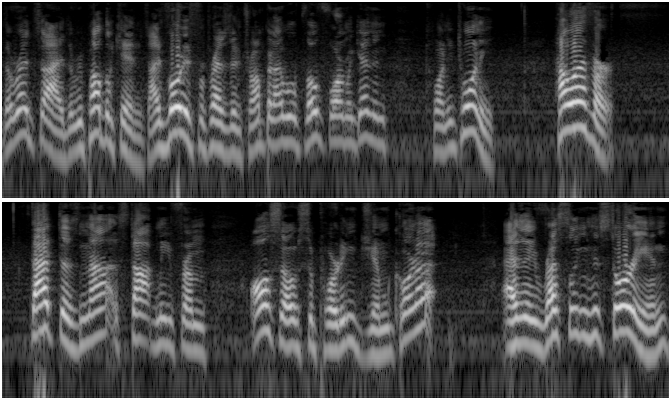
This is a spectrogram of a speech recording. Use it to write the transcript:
the red side, the Republicans. I voted for President Trump and I will vote for him again in 2020. However, that does not stop me from also supporting Jim Cornette. As a wrestling historian,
